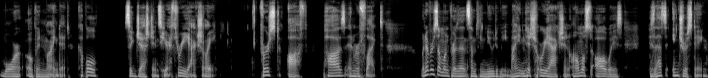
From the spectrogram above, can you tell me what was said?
more open minded? Couple suggestions here, three actually. First off, pause and reflect. Whenever someone presents something new to me, my initial reaction almost always is that's interesting.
